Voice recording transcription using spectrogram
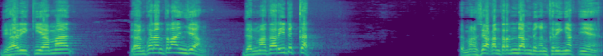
di hari kiamat dalam keadaan telanjang dan matahari dekat. Dan manusia akan terendam dengan keringatnya.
